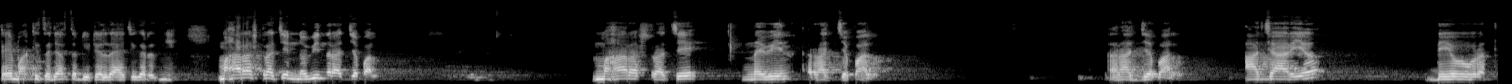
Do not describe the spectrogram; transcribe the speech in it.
काही बाकीचं जास्त डिटेल जायची गरज नाही. महाराष्ट्राचे नवीन राज्यपाल. महाराष्ट्राचे नवीन राज्यपाल. राज्यपाल. आचार्य देवव्रत.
